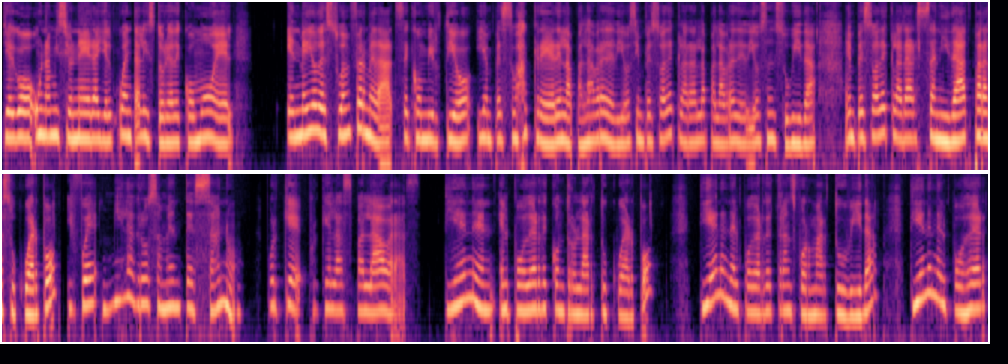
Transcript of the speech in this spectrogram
llegó una misionera y él cuenta la historia de cómo él en medio de su enfermedad se convirtió y empezó a creer en la palabra de Dios y empezó a declarar la palabra de Dios en su vida, empezó a declarar sanidad para su cuerpo y fue milagrosamente sano. ¿Por qué? Porque las palabras tienen el poder de controlar tu cuerpo, tienen el poder de transformar tu vida, tienen el poder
